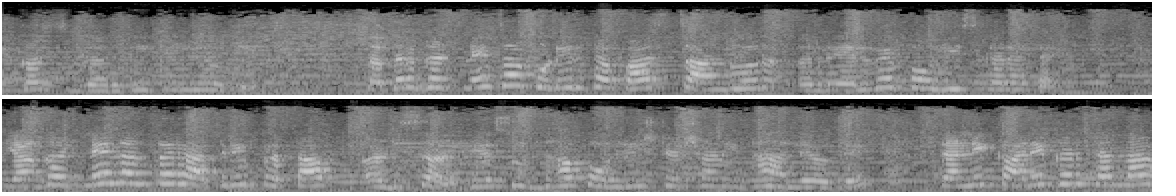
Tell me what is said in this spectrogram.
एकच गर्दी केली होती. सदर घटनेचा पुढील तपास चांदूर रेल्वे पोलीस करत आहे या घटनेनंतर रात्री प्रताप अडसड हे सुद्धा पोलीस स्टेशन इथं आले होते. त्यांनी कार्यकर्त्यांना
